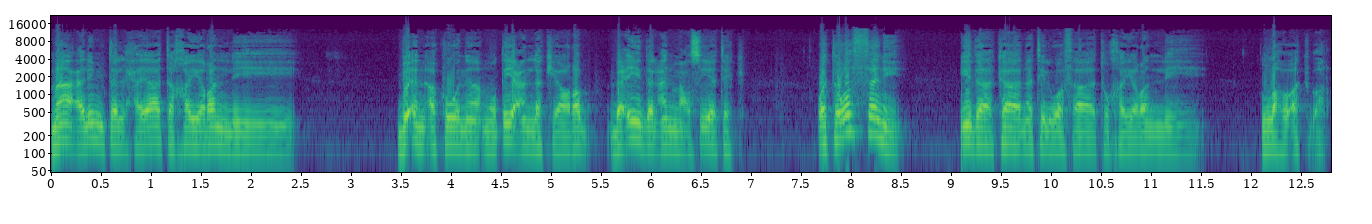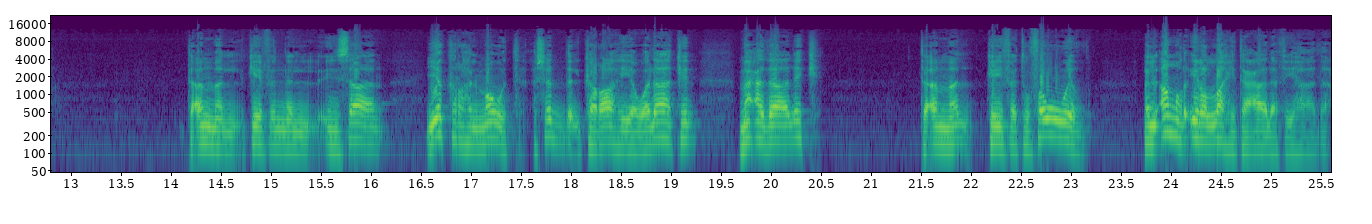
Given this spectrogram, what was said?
ما علمت الحياة خيرا لي. بأن أكون مطيعا لك يا رب بعيدا عن معصيتك. وتوفني إذا كانت الوفاة خيرا لي. الله أكبر. تأمل كيف أن الإنسان يكره الموت أشد الكراهية. ولكن مع ذلك تأمل كيف تفوض الأمر إلى الله تعالى في هذا.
